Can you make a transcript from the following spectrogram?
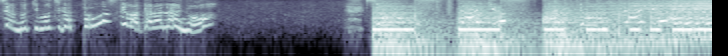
ちゃんの気持ちがどうしてわからないの「Don't get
